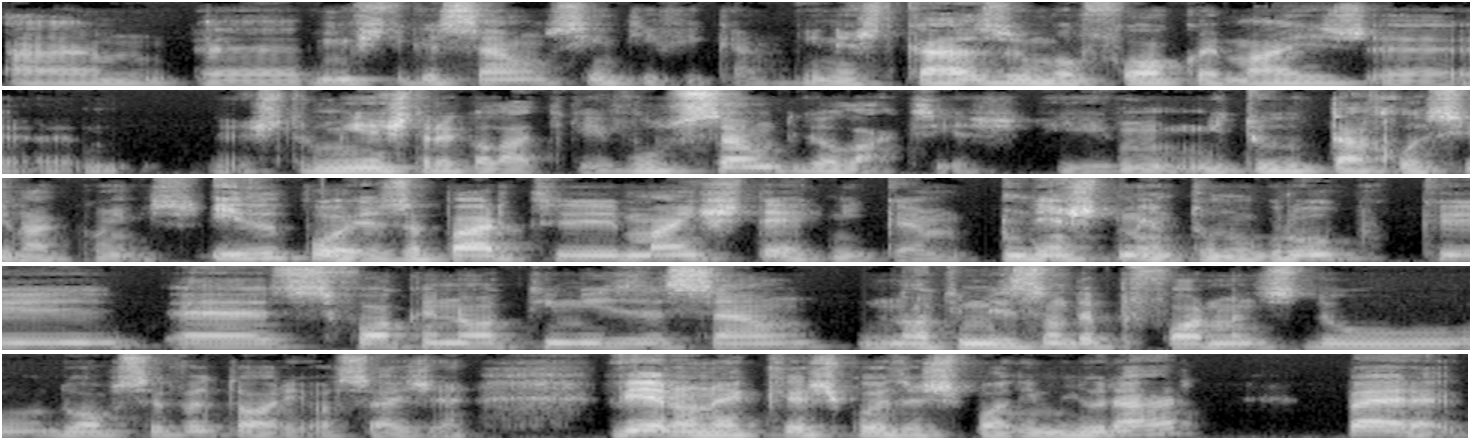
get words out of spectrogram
à, à investigação científica. E neste caso, o meu foco é mais eh, astronomia extragaláctica, evolução de galáxias e, e tudo o que está relacionado com isso. E depois, a parte mais técnica, neste momento estou no grupo que eh, se foca na otimização, na otimização da performance do, do observatório, ou seja, ver onde é que as coisas se podem melhorar para,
